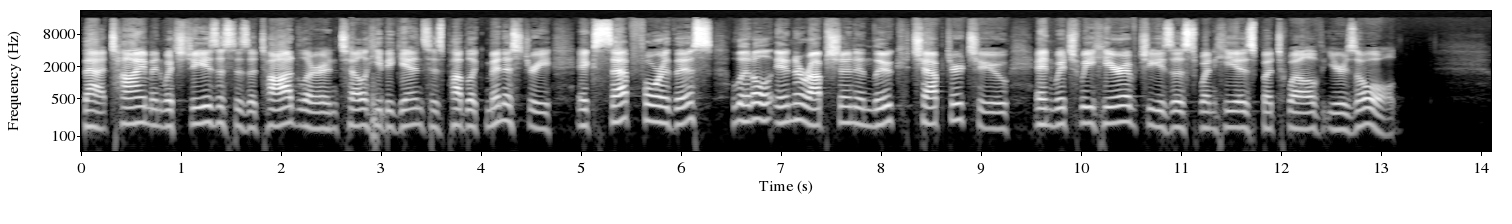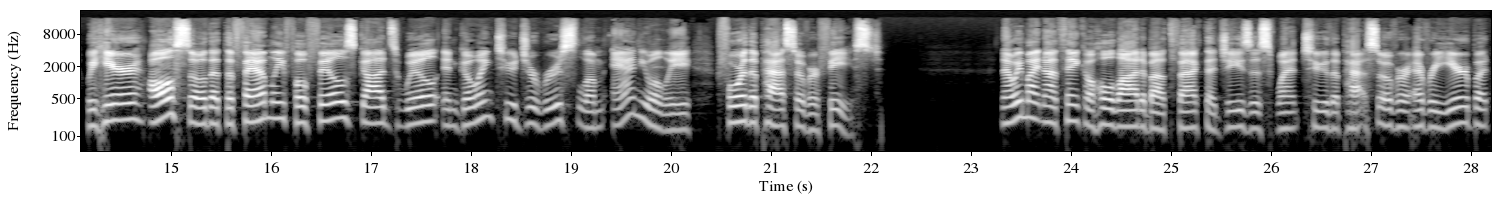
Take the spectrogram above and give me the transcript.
that time in which Jesus is a toddler until he begins his public ministry, except for this little interruption in Luke chapter 2, in which we hear of Jesus when he is but 12 years old. We hear also that the family fulfills God's will in going to Jerusalem annually for the Passover feast. Now, we might not think a whole lot about the fact that Jesus went to the Passover every year, but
